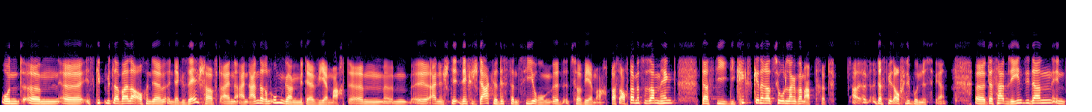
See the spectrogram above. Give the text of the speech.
und ähm, äh, es gibt mittlerweile auch in der, in der Gesellschaft einen, einen anderen Umgang mit der Wehrmacht, ähm, äh, eine sehr viel stärkere Distanzierung äh, zur Wehrmacht, was auch damit zusammenhängt, dass die, die Kriegsgeneration langsam abtritt. Äh, das gilt auch für die Bundeswehr. Äh, deshalb sehen Sie dann in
